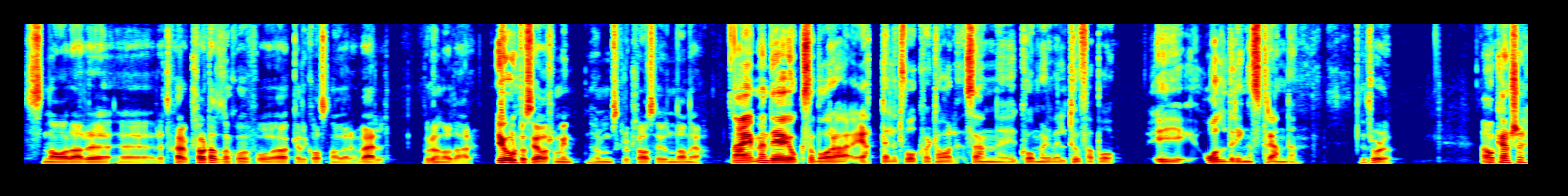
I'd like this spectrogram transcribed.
snarare eh, rätt självklart att de kommer få ökade kostnader väl på grund av det här. Jo. Svårt att se varför de, hur de skulle klara sig undan det. Nej, men det är också bara ett eller två kvartal. Sen kommer det väl tuffa på i åldringstrenden. Det tror du? Ja, kanske.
